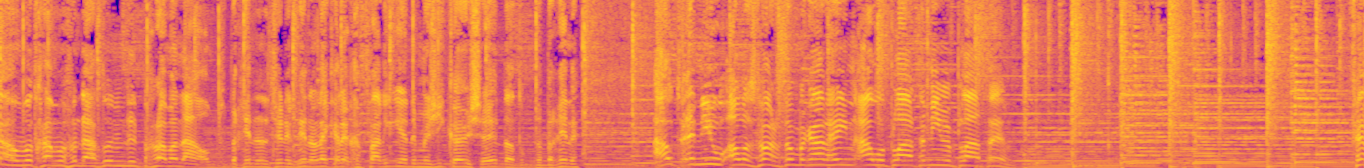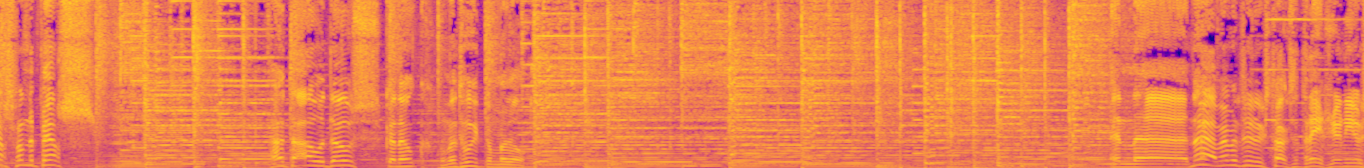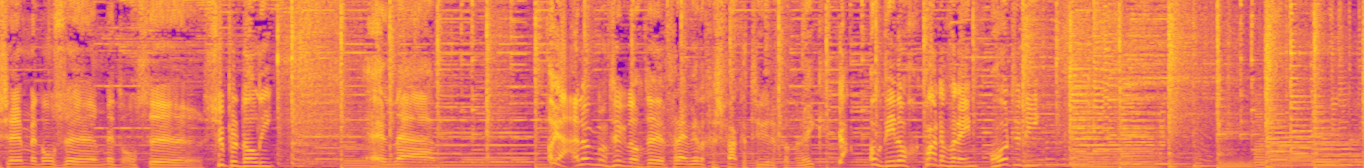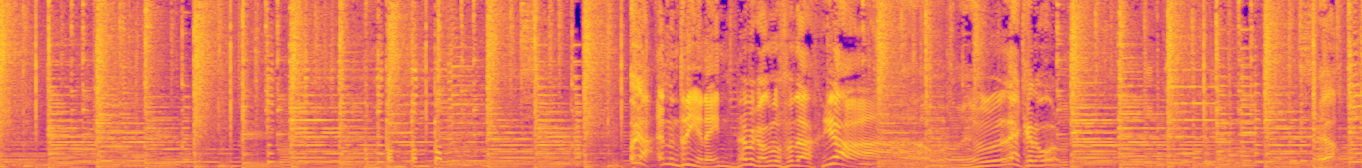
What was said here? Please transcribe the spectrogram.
Nou, wat gaan we vandaag doen in dit programma? Nou, om te beginnen natuurlijk weer een lekkere gevarieerde muziekkeuze. Dat om te beginnen. Oud en nieuw, alles dwars door elkaar heen. Oude platen, nieuwe platen. Vers van de pers. Uit de oude doos. Kan ook, net hoe je het nog maar wil. En uh, nou ja, we hebben natuurlijk straks het regio nieuws hè, met onze, met onze Super Dolly. En uh, oh ja, en ook natuurlijk nog de vrijwilligersvacature van de week. Ja, ook die nog, kwart over één. Hoort u die? Oh ja, en een 3 in 1 heb ik ook nog vandaag. Ja, lekker hoor. Ja.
